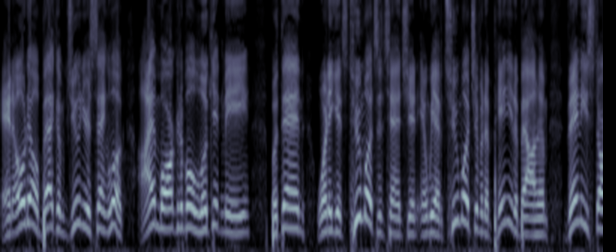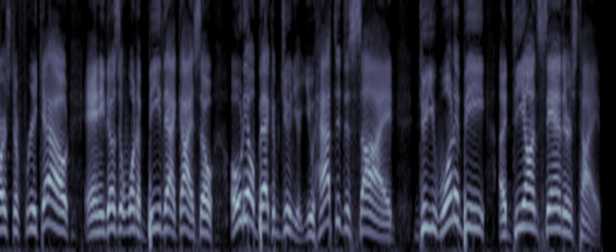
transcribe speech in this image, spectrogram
And Odell Beckham Jr. saying, Look, I'm marketable. Look at me. But then when he gets too much attention and we have too much of an opinion about him, then he starts to freak out and he doesn't want to be that guy. So, Odell Beckham Jr., you have to decide do you want to be a Deion Sanders type?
